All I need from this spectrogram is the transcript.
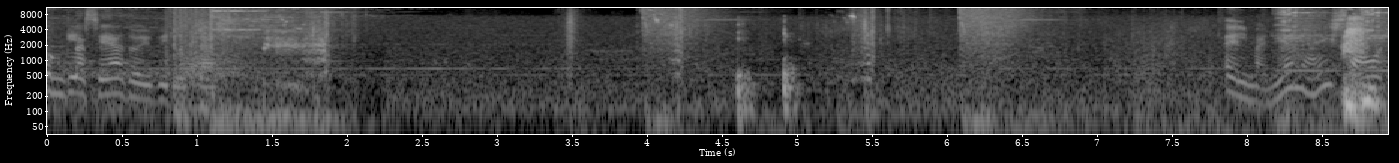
Con glaseado y virutas. El mañana es ahora.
